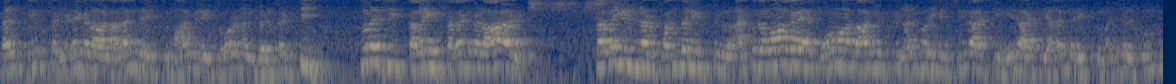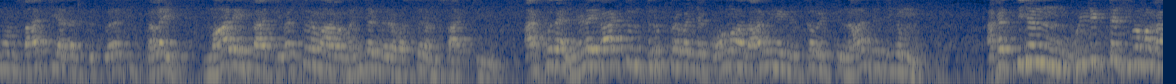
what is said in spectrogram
நல் தீர்த்த நிலைகளால் அலங்கரித்து மாவிலை தோரணங்கள் கட்டி துளசி தலை சரங்களால் சபையில் பந்தலிட்டு அற்புதமாக கோமாதாவிற்கு நண்பரையில் சீராட்டி நீராட்டி அலங்கரித்து மஞ்சள் குங்குமம் சாற்றி அதற்கு துளசி தலை மாலை சாற்றி வஸ்திரமாக மஞ்சள் நிற வஸ்திரம் சாற்றி. அற்புத நிலை காட்டும் திருப்பிரபஞ்ச கோமாதாவினை நிற்க வைத்து நாள் திசையும் அகத்தியன் உள்ளிட்ட சிவமகா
